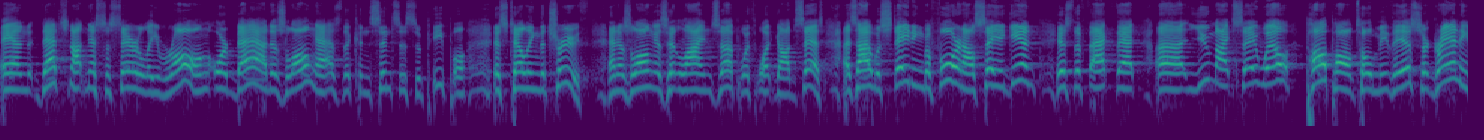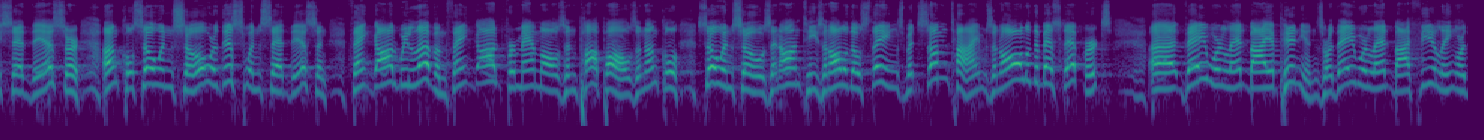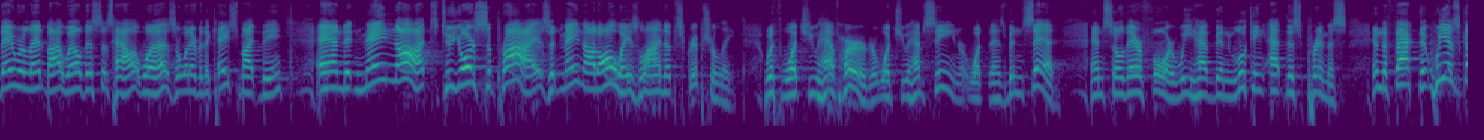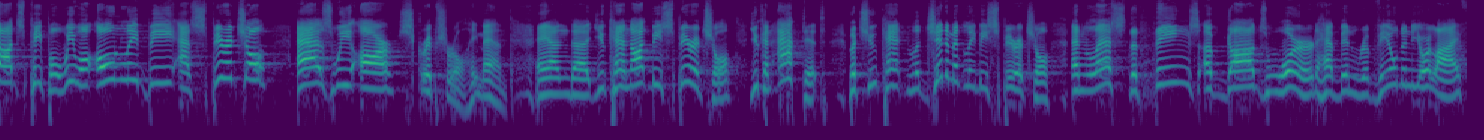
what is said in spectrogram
And that's not necessarily wrong or bad as long as the consensus of people is telling the truth and as long as it lines up with what God says. As I was stating before, and I'll say again, is the fact that uh, you might say, well, Paul Paul told me this, or Granny said this, or Uncle so and so, or this one said this, and thank God we love them. Thank God for Mamaws and Papaws and Uncle so and so's and aunties and all of those things, but sometimes, in all of the best efforts, uh, they were led by opinions, or they were led by feeling, or they were led by, well, this is how it was, or whatever the case might be. And it may not, to your surprise, it may not always line up scripturally with what you have heard or what you have seen or what has been said. And so, therefore, we have been looking at this premise in the fact that we, as God's people, we will only be as spiritual as we are scriptural. Amen. And uh, you cannot be spiritual, you can act it, but you can't legitimately be spiritual unless the things of God's Word have been revealed into your life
